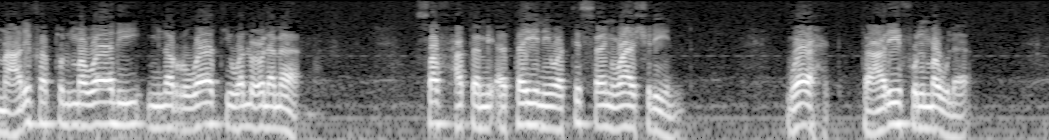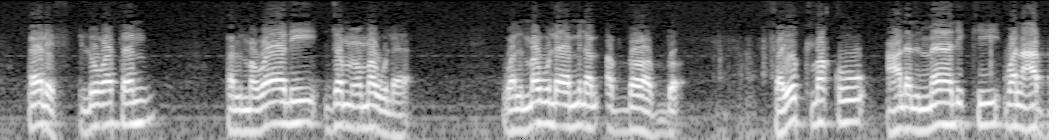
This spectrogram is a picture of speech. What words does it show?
معرفة الموالي من الرواة والعلماء. صفحة مئتين وتسع وعشرين. واحد تعريف المولى. ألف لغة. الموالي جمع مولى. والمولى من الأضداد. فيطلق على المالك والعبد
